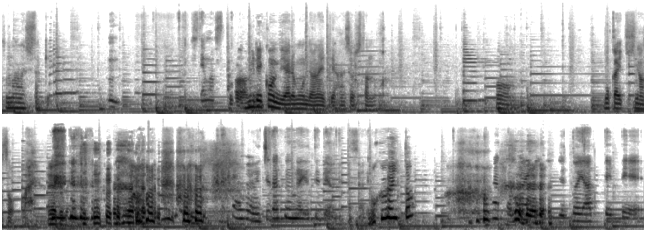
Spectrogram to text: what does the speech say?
そんな話したっけ？してました。まあのめり込んでやるもんではないっていう話をしたのか。おうもう一回聞き直そう。はい、ありがとうございます。多分内田くんが言ってたよね。それ僕が言った？なんか前にずっとやってて、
